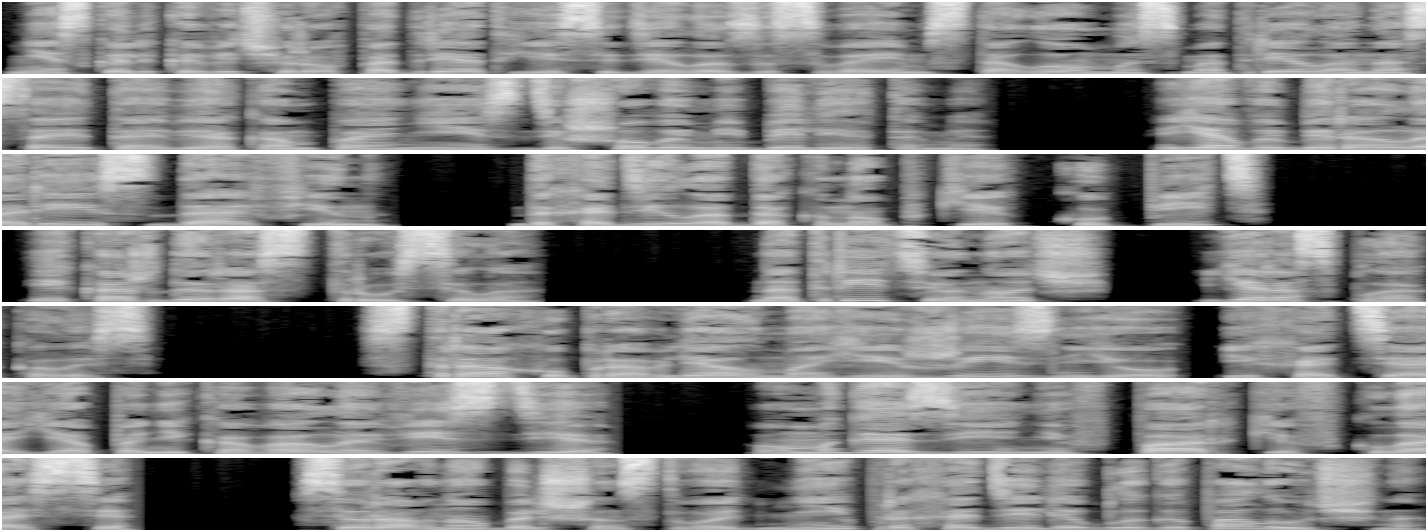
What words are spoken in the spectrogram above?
Несколько вечеров подряд я сидела за своим столом и смотрела на сайт авиакомпании с дешевыми билетами. Я выбирала рейс до Афин, доходила до кнопки «Купить» и каждый раз трусила. На третью ночь я расплакалась. Страх управлял моей жизнью, и хотя я паниковала везде — в магазине, в парке, в классе — все равно большинство дней проходили благополучно.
